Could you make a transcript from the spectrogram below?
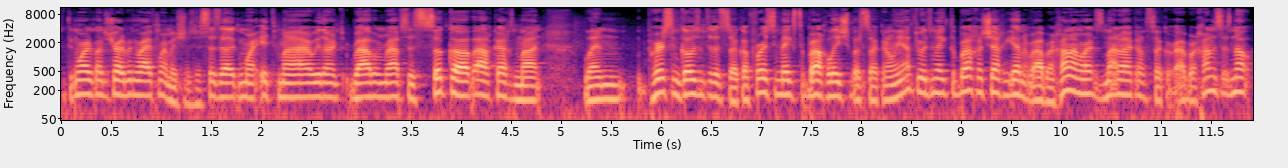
The Gemara is going to try to bring right from our mission. So it says that Gemara Itmar. We learned Rabbim Rav says Sukkah of when a person goes into the sukkah, first he makes the bracha leisha sukkah, and only afterwards make the bracha shech again. Rabbi Chanam says no.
